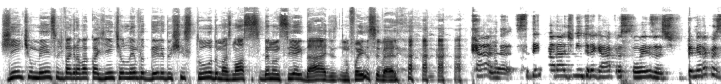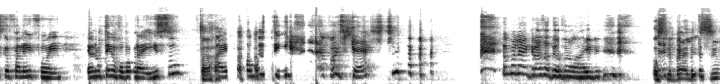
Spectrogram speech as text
gente, o Mansfield vai gravar com a gente, eu lembro dele do X Tudo, mas nossa, isso denuncia a idade, não foi isso, Sibeli? Cara, você tem que parar de me entregar para as coisas. Tipo, a primeira coisa que eu falei foi, eu não tenho roupa para isso. Aí ele falou assim: é podcast. Eu falei, ah, graças a Deus na live. Ô, Sibeli, se,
